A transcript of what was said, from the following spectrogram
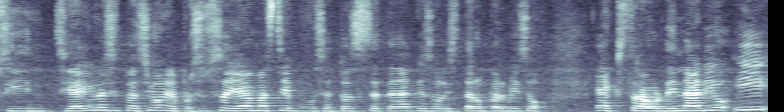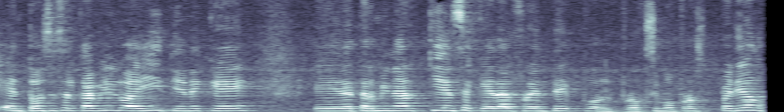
si, si, hay una situación y el proceso se lleva más tiempo, pues entonces se tenga que solicitar un permiso extraordinario y entonces el cabildo ahí tiene que eh, determinar quién se queda al frente por el próximo periodo.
